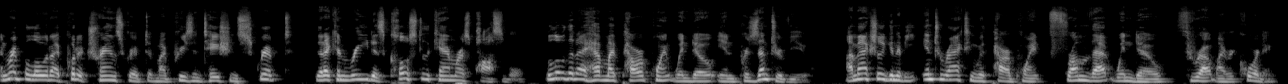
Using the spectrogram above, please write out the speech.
and right below it I put a transcript of my presentation script that I can read as close to the camera as possible. Below that I have my PowerPoint window in presenter view. I'm actually going to be interacting with PowerPoint from that window throughout my recording.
